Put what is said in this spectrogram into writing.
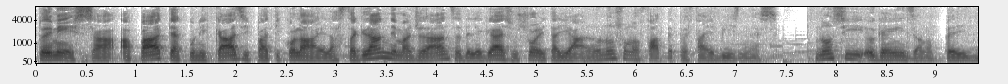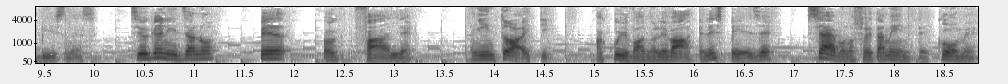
premessa, a parte alcuni casi particolari, la stragrande maggioranza delle gare sul suolo italiano non sono fatte per fare business, non si organizzano per il business, si organizzano per farle. Gli introiti a cui vanno levate le spese servono solitamente come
